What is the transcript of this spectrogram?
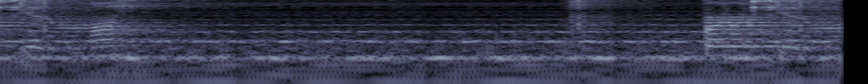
Barcia Domani. Barcia Domani.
